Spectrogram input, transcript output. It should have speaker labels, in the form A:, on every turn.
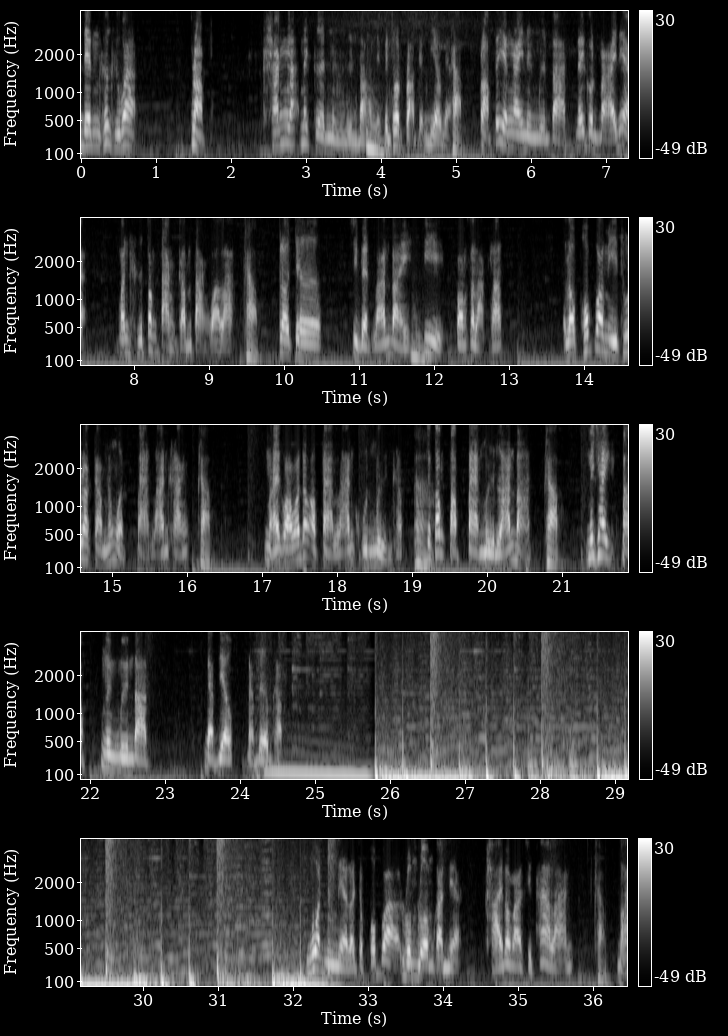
A: ประเด็นก็คือว่าปรับครั้งละไม่เกินหนึ่งหมื่นบาทเนี่ย
B: อืม
A: เป็นโทษปรับอย่างเดียวเนี่ย
B: ครับ
A: ปรับได้ยังไงหนึ่งหมื่นบาท ในกฎหมายเนี่ย มันคือต้องต่างกรรมต่างวาระ
B: ครับ
A: เราเจอ 11 ล้านใบ
B: อืม
A: ที่กองสลากพลัส เราพบว่ามีธุรกรรมทั้งหมด 8 ล้านครั้ง
B: ครับ
A: หมายความว่าต้องเอา 8 ล้านคูณหมื่นครับ
B: อ่า
A: จะต้องปรับ 8 0,000 ล้านบาท
B: ครับ
A: ไม่ใช่ปรับ 1 0,000 บาท แบบเดียวแบบเดิมครับ งวดหนึ่งเนี่ยเราจะพบว่ารวมๆกันเนี่ยขายประมาณ 15 ล้าน
B: ครับ
A: ใบ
